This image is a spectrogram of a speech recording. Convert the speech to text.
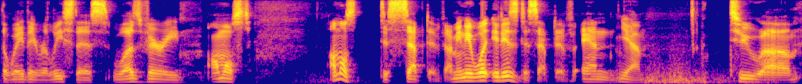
the way they released this was very almost almost deceptive. I mean, it it is deceptive, and yeah, to um,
